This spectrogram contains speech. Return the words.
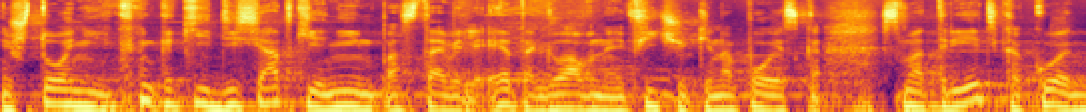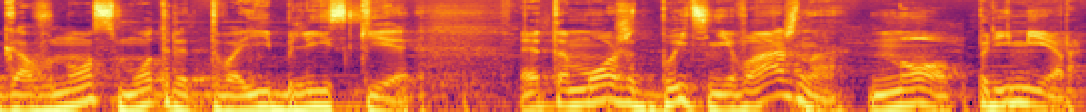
И что они, какие десятки они им поставили. Это главная фича кинопоиска. Смотреть, какое говно смотрят твои близкие. Это может быть неважно, но пример.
